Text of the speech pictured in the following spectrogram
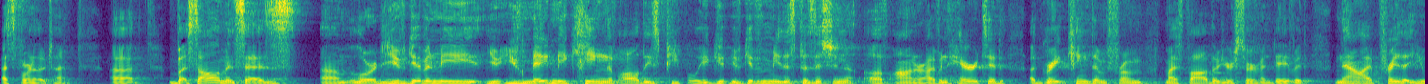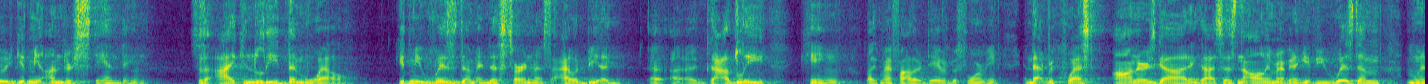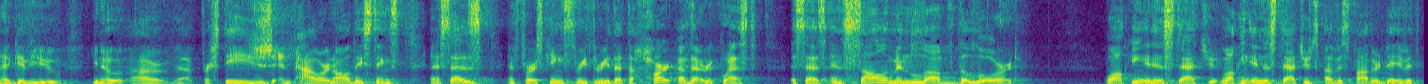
that's for another time. Uh, but Solomon says, um, Lord, you've given me, you, have made me king of all these people. You, you've given me this position of honor. I've inherited a great kingdom from my father, your servant David. Now I pray that you would give me understanding so that I can lead them well. Give me wisdom and discernment so I would be a, a, a godly king like my father David before me. And that request honors God, and God says, Not only am I going to give you wisdom, I'm going to give you, you know, uh, uh, prestige and power and all these things. And it says in 1 Kings 3 3 that the heart of that request, it says, And Solomon loved the Lord, walking in, his statute, walking in the statutes of his father David.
